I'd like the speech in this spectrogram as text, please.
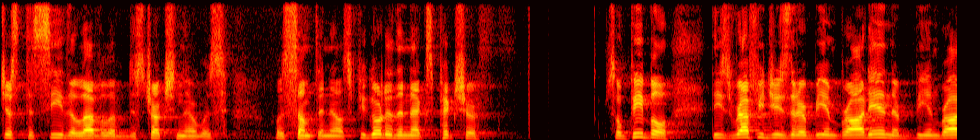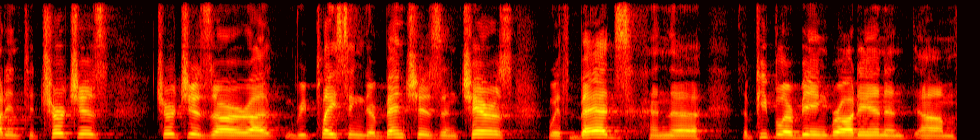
just to see the level of destruction there was, was something else. If you go to the next picture, so people, these refugees that are being brought in, they're being brought into churches. Churches are uh, replacing their benches and chairs with beds, and the, the people are being brought in. And um,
